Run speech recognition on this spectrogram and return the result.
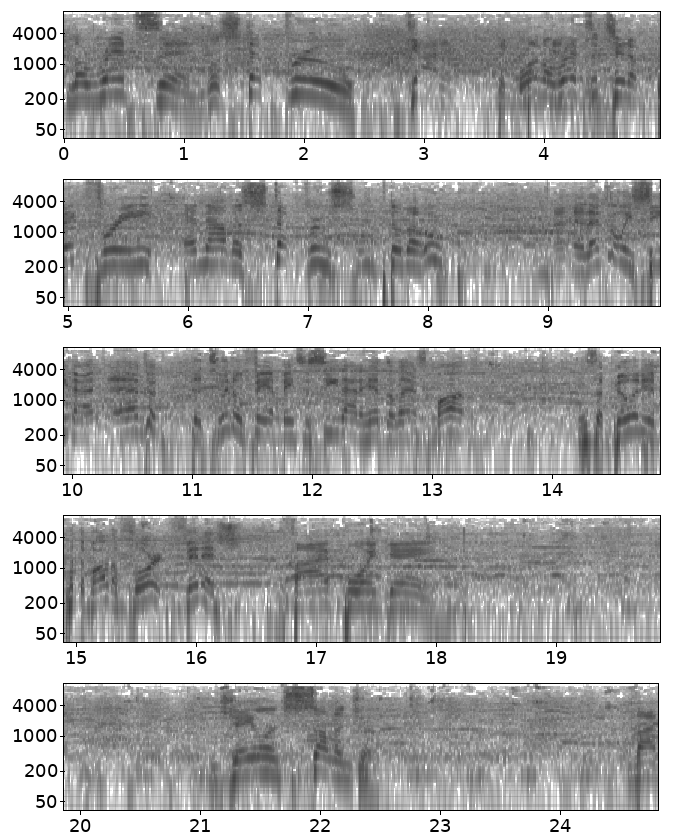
Lorentsson will step through. Got it. Big Well, bucket. Lorentsson's hit a big three, and now the step through swoop to the hoop. And that's what we've seen. Out, that's what the Toledo fan base has seen out of him the last month. His ability to put the ball on the floor and finish. Five point game. Jalen Sullinger. That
